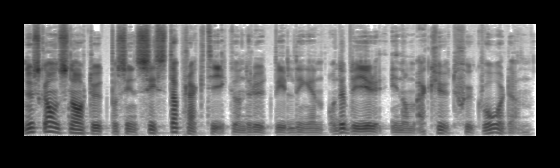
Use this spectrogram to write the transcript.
Nu ska hon snart ut på sin sista praktik under utbildningen och det blir inom akutsjukvården.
